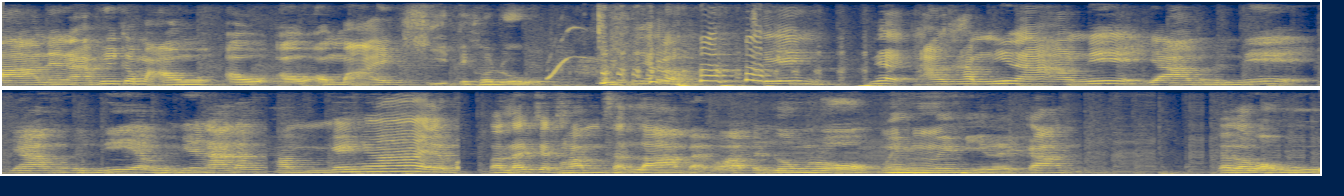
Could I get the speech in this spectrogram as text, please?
ลาเนี่ยนะ พี่ก็มาเอาเอาเอาเอาไม้ขีดให้เขาดูเนี่ยจริงเนี่ยเอาทำนี่นะเอานี่ยาวมาถึงนี่ยาวมาถึงนี่ยาวมาถึงนี่นะแล้วทำง่ายๆเลยตอนแรกจะทำศาลาแบบว่าเป็นโล่งๆไม่อือฮึไม่มีอะไรกั้น แต่เราบอกโอ้โห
